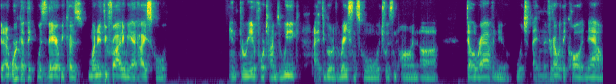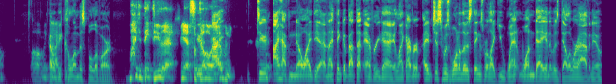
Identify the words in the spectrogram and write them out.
that work ethic was there because Monday through Friday, we had high school. And three to four times a week, I had to go to the racing school, which was on uh, Delaware Avenue, which I, mm. I, forgot what they call it now. Oh my God. That would be Columbus Boulevard. Why did they do that? Yeah, so Dude, Delaware I, Avenue. Dude, I have no idea, and I think about that every day. Like I, re- it just was one of those things where like you went one day and it was Delaware Avenue,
